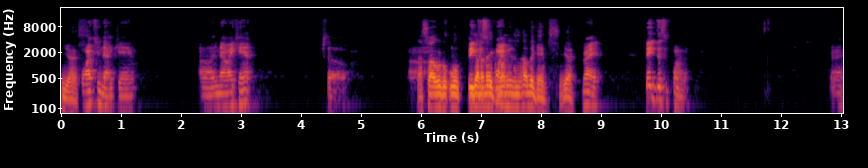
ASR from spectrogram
Yes. watching that game. Uh, and now I can't. So. uh, That's why we we, we got to make money in other games. Yeah. Right. Big disappointment. All right.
